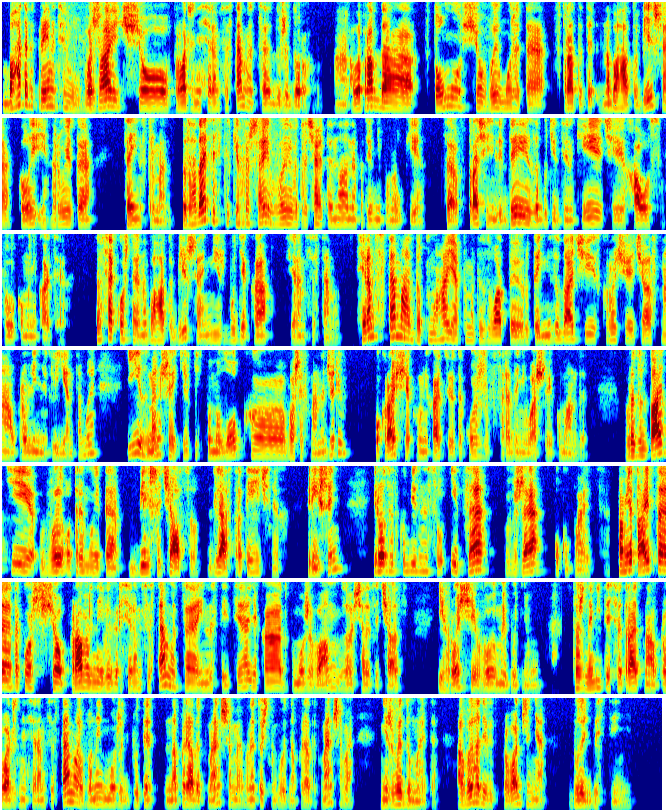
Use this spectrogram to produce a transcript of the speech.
Багато підприємців вважають, що впровадження crm системи це дуже дорого. Але правда в тому, що ви можете втратити набагато більше, коли ігноруєте цей інструмент. Згадайте, скільки грошей ви витрачаєте на непотрібні помилки. Це втрачені ліди, забуті дзвінки чи хаос в комунікаціях. Це все коштує набагато більше, ніж будь-яка CRM-система. CRM-система допомагає автоматизувати рутинні задачі, скорочує час на управління клієнтами і зменшує кількість помилок е, ваших менеджерів, покращує комунікацію також всередині вашої команди. В результаті ви отримуєте більше часу для стратегічних рішень і розвитку бізнесу, і це вже окупається. Пам'ятайте також, що правильний вибір crm системи це інвестиція, яка допоможе вам заощадити час і гроші в майбутньому. Тож не бійтесь витрат на впровадження crm системи вони можуть бути на порядок меншими, вони точно будуть на порядок меншими, ніж ви думаєте, а вигоди від впровадження будуть безцінні.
